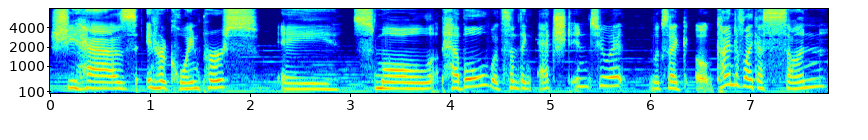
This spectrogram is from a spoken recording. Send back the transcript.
She has in her coin purse a small pebble with something etched into it. Looks like oh, kind of like a sun,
